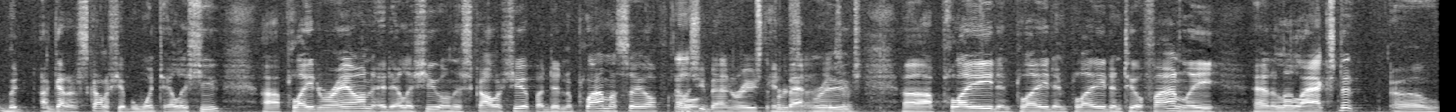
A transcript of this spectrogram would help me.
but I got a scholarship. I went to LSU. I played around at LSU on this scholarship. I didn't apply myself. LSU Baton Rouge, the in first Baton uh, yes. Rouge. uh, I played and played and played until finally had a little accident. Uh,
